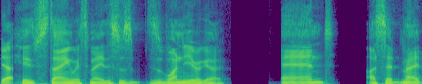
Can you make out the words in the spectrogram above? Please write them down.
Yeah. He's staying with me. This was this was one year ago. And I said, mate,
